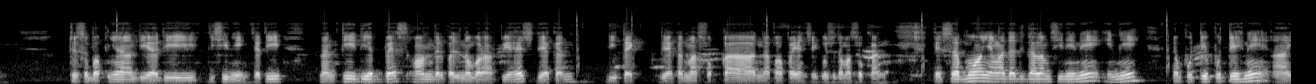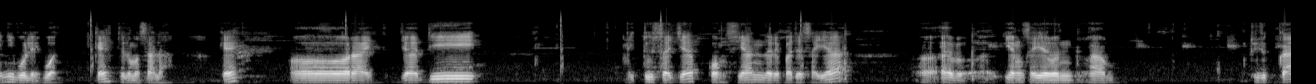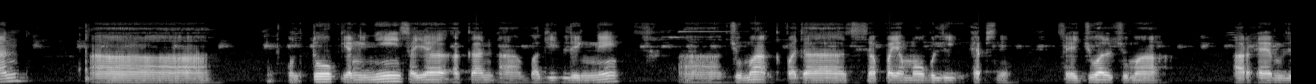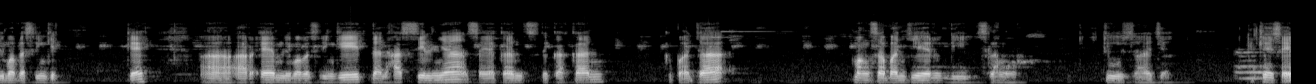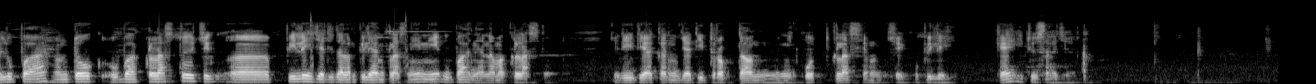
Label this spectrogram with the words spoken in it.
Itu sebabnya dia di di sini. Jadi nanti dia based on daripada nombor RPH dia akan detect dia akan masukkan apa-apa yang cikgu sudah masukkan. Okay, semua yang ada di dalam sini ni ini yang putih-putih ni ha, ini boleh buat. Okay, tidak masalah. Okay. alright. Jadi itu saja kongsian daripada saya uh, eh, yang saya uh, tunjukkan uh, untuk yang ini saya akan uh, bagi link ni uh, cuma kepada siapa yang mau beli apps ni saya jual cuma RM RM15 okay? uh, RM RM15 dan hasilnya saya akan sedekahkan kepada mangsa banjir di Selangor itu sahaja Okay, saya lupa untuk ubah kelas tu uh, pilih jadi dalam pilihan kelas ni, ni ubahnya nama kelas tu. Jadi dia akan jadi drop down mengikut kelas yang cikgu pilih. Okey, itu saja.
